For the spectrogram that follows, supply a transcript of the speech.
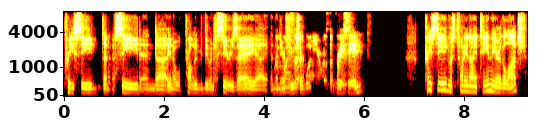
pre-seed, then a seed, and uh, you know, we'll probably be doing a Series A uh, in the when near future. The, what year was the pre-seed? Pre-seed was 2019, the year of the launch.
